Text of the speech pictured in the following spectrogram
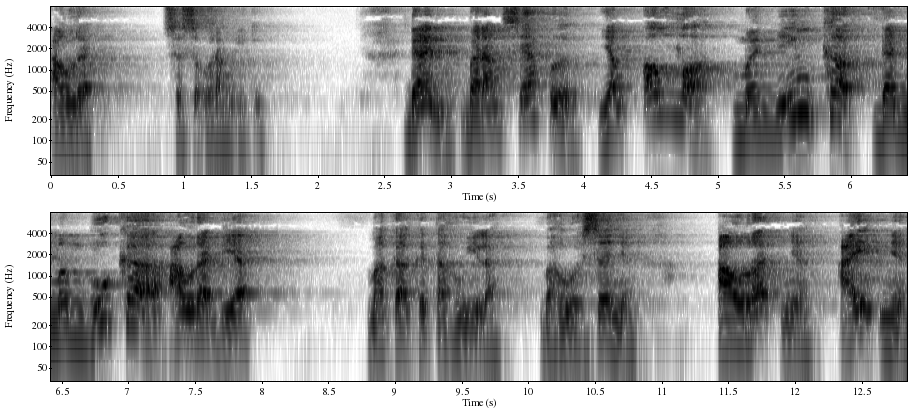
aurat seseorang itu dan barang siapa yang Allah menyingkap dan membuka aurat dia, maka ketahuilah bahawasanya auratnya, aibnya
